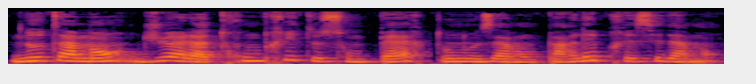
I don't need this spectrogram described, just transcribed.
notamment dus à la tromperie de son père dont nous avons parlé précédemment.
